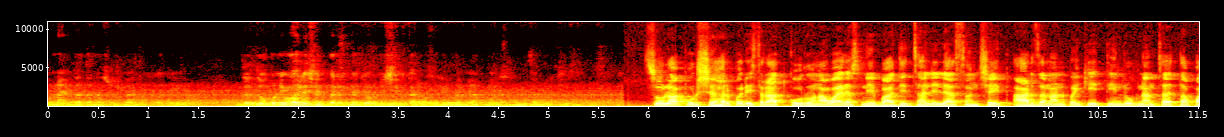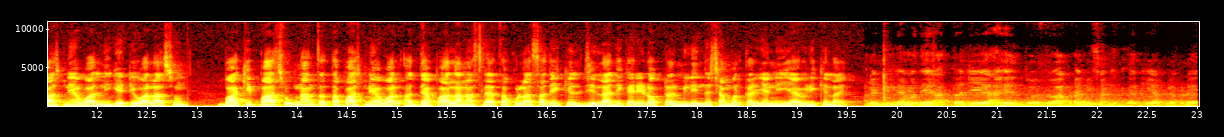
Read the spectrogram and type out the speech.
पुन्हा एकदा त्यांना सूचना देतो. आणि जर जो कोणी व्हायलेशन करेल त्याच्यावर निश्चित कारवाई होईल एवढं मी आपल्याला सांगू सोलापूर शहर परिसरात कोरोना व्हायरसने बाधित झालेल्या संशयित आठ जणांपैकी तीन रुग्णांचा तपासणी अहवाल निगेटिव्ह आला असून बाकी पाच रुग्णांचा तपासणी अहवाल अद्याप आला नसल्याचा खुलासा देखील जिल्हाधिकारी डॉक्टर मिलिंद शंभरकर यांनी यावेळी केला आहे आपल्या जिल्ह्यामध्ये आता जे आहे जो जो आकडा मी सांगितला की आपल्याकडे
